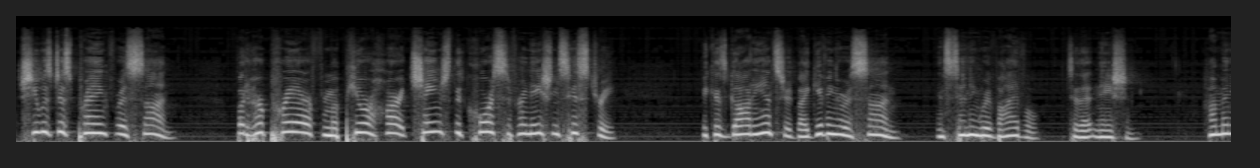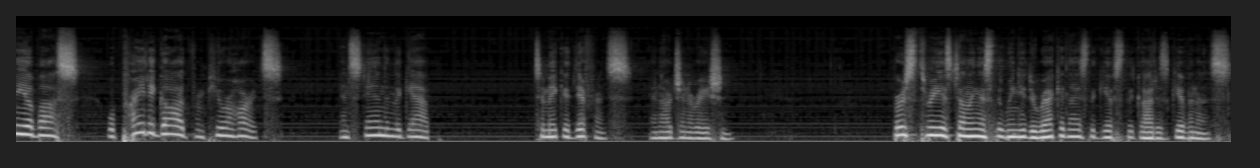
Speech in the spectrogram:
She was just praying for a son. But her prayer from a pure heart changed the course of her nation's history because God answered by giving her a son and sending revival to that nation. How many of us will pray to God from pure hearts and stand in the gap to make a difference in our generation? Verse 3 is telling us that we need to recognize the gifts that God has given us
